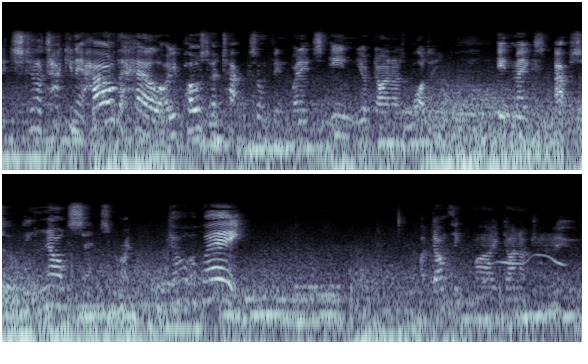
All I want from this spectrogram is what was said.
It's still attacking it. How the hell are you supposed to attack something when it's in your dino's body? It makes absolutely no sense. Right, go away! I don't think my dino can move.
